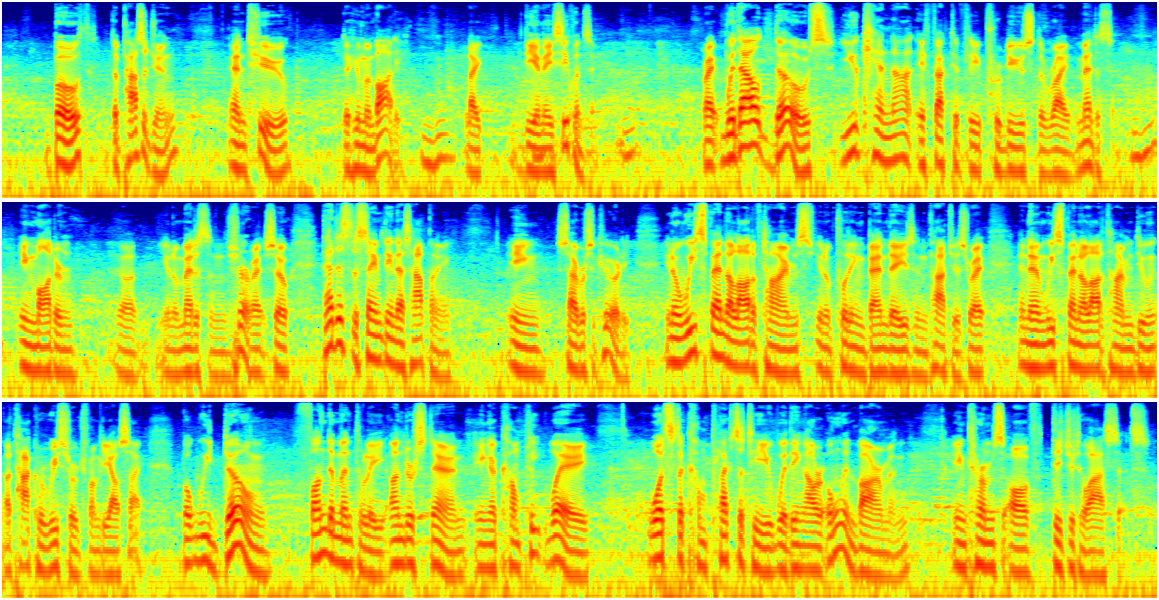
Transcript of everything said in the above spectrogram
both the pathogen and two, the human body, mm-hmm. like DNA sequencing mm-hmm. right? Without those, you cannot effectively produce the right medicine mm-hmm. in modern, uh, you know, medicine, Sure. right? So that is the same thing that's happening in cybersecurity. You know, we spend a lot of times, you know, putting band-aids and patches, right? And then we spend a lot of time doing attacker research from the outside. But we don't fundamentally understand in a complete way what's the complexity within our own environment in terms of digital assets.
